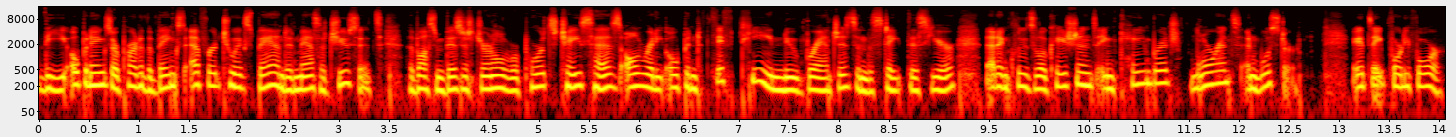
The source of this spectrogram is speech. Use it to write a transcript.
The openings are part of the bank's effort to expand in Massachusetts. The Boston Business Journal reports Chase has already opened 15 new branches in the state this year. That includes locations in Cambridge, Lawrence, and Worcester. It's 844.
